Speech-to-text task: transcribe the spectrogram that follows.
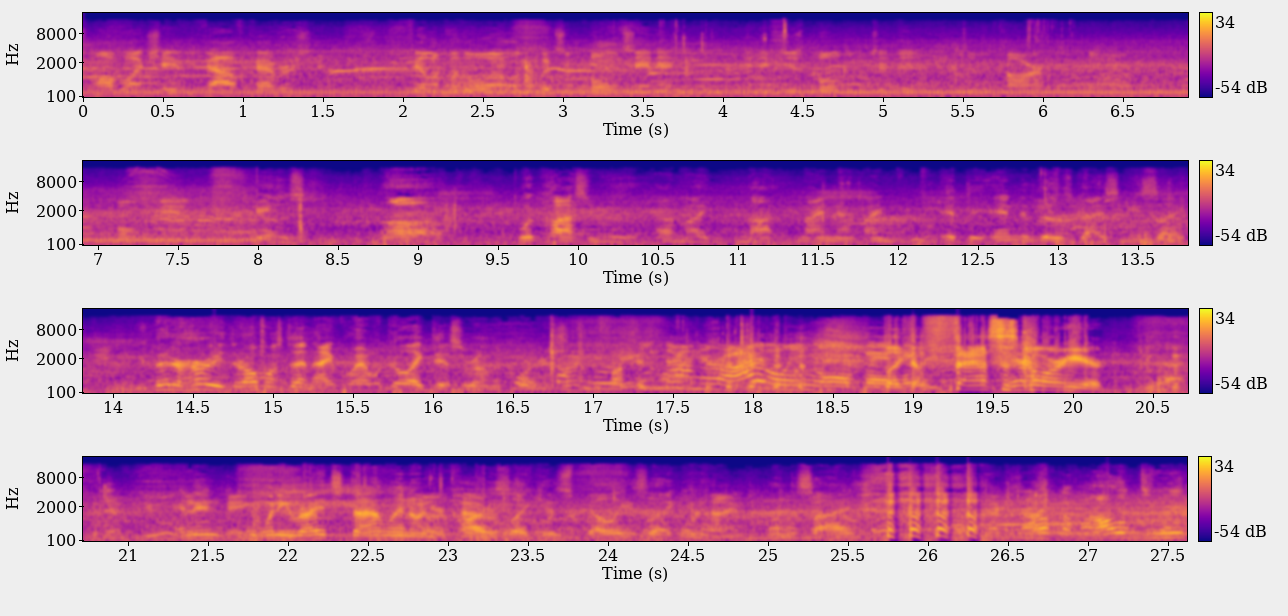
small block Chevy valve covers, fill them with oil and put some bolts in it, and then just bolt them to the to the car. Bolt them in. goes, oh, what costume you? it? I'm like, not nine, I'm at the end of those guys, and he's like, you better hurry, they're almost done. I, I would go like this around the corner. It's like, fucking down there idling all day. Like the fastest car here. and then when he writes dial in on your car, it's like his belly's like, you know, on the side. I'll, I'll do it.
